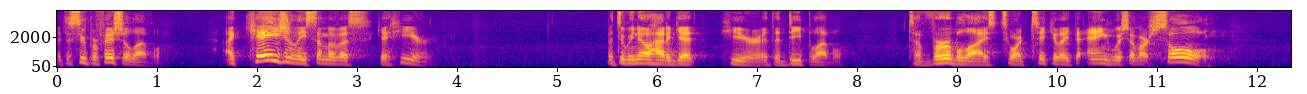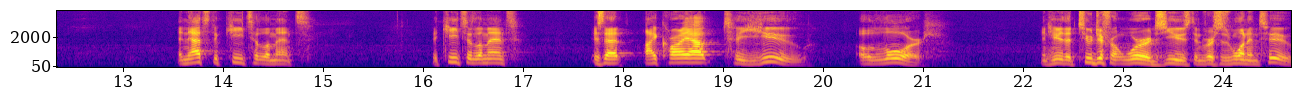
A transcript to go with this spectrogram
at the superficial level. Occasionally, some of us get here. But do we know how to get here at the deep level? To verbalize, to articulate the anguish of our soul. And that's the key to lament. The key to lament is that I cry out to you, O Lord. And here are the two different words used in verses 1 and 2.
